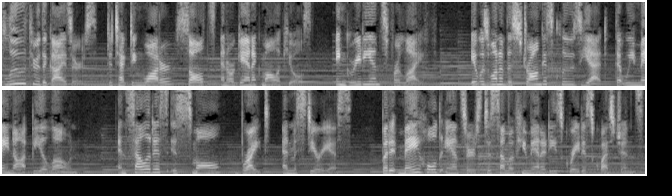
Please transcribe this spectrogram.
flew through the geysers, detecting water, salts, and organic molecules, ingredients for life. It was one of the strongest clues yet that we may not be alone. Enceladus is small, bright, and mysterious, but it may hold answers to some of humanity's greatest questions.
